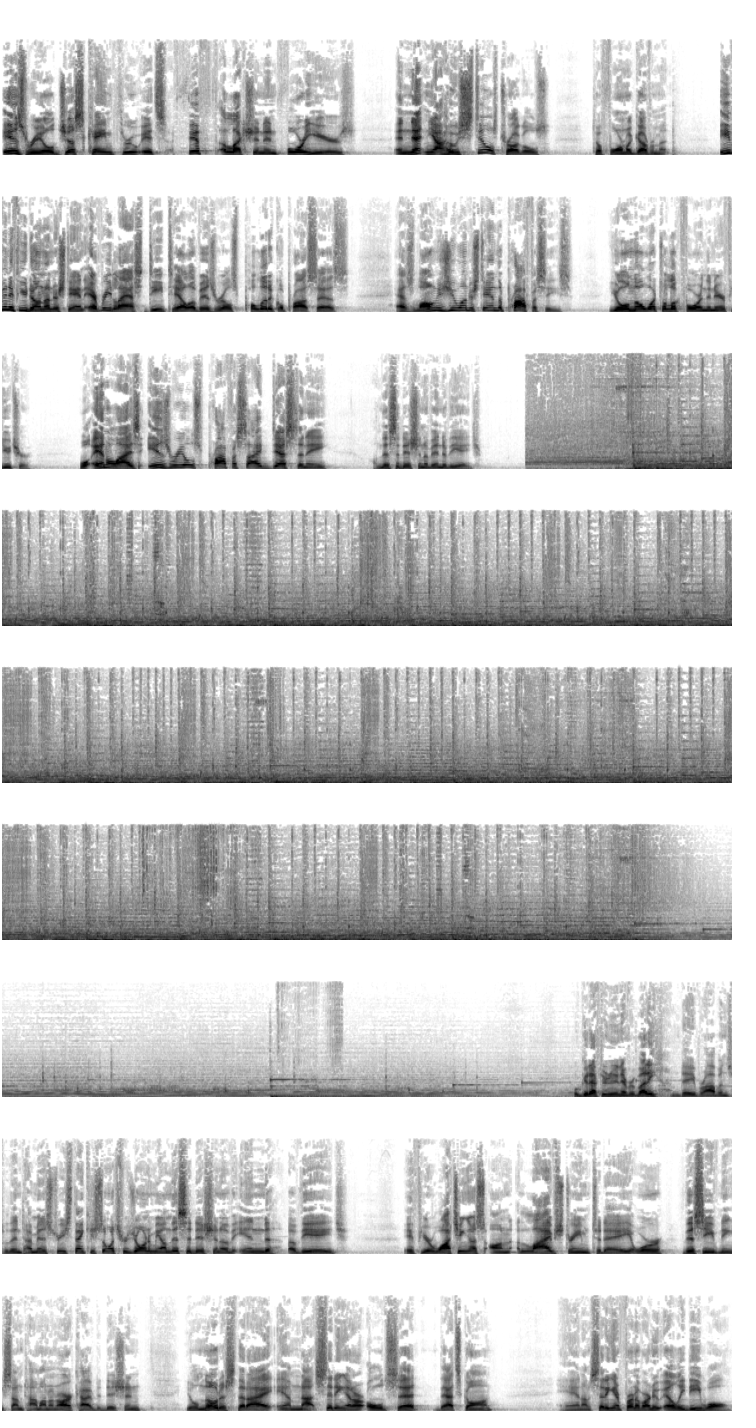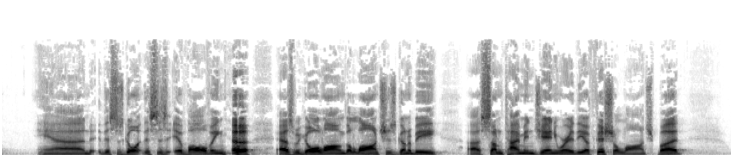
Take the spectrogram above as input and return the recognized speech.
Israel just came through its fifth election in four years, and Netanyahu still struggles to form a government. Even if you don't understand every last detail of Israel's political process, as long as you understand the prophecies, you'll know what to look for in the near future. We'll analyze Israel's prophesied destiny on this edition of End of the Age. Well, good afternoon, everybody. I'm Dave Robbins with End Time Ministries. Thank you so much for joining me on this edition of End of the Age. If you're watching us on live stream today or this evening sometime on an archived edition, you'll notice that I am not sitting at our old set. That's gone. And I'm sitting in front of our new LED wall. And this is going, this is evolving as we go along. The launch is going to be uh, sometime in January, the official launch, but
